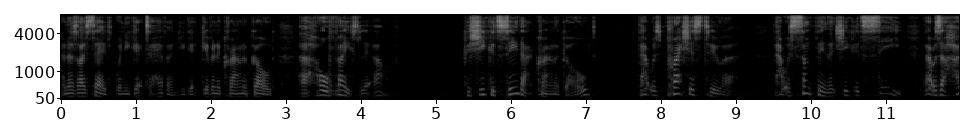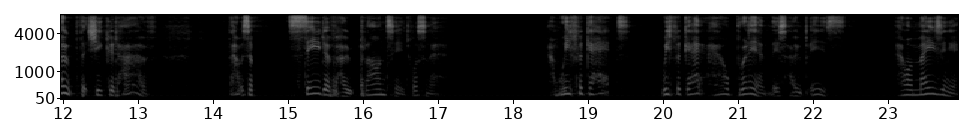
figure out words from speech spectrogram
And as I said, when you get to heaven, you get given a crown of gold. Her whole face lit up because she could see that crown of gold. That was precious to her. That was something that she could see. That was a hope that she could have. That was a seed of hope planted, wasn't it? And we forget. We forget how brilliant this hope is, how amazing it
